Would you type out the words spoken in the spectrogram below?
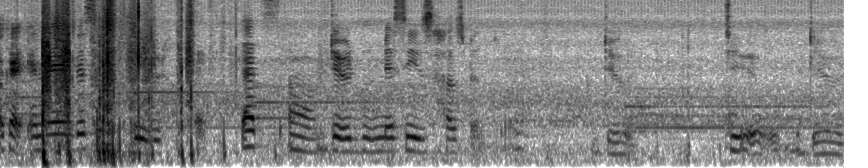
Okay, and then this is Dude. That's um. Dude, Missy's husband. Dude. Dude. Dude.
